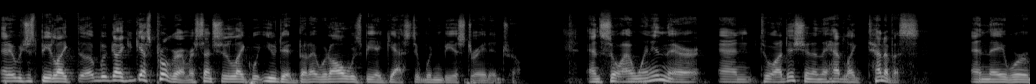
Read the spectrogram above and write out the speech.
and it would just be like the, like a guest programmer, essentially like what you did, but I would always be a guest. It wouldn't be a straight intro. And so I went in there and to audition, and they had like ten of us, and they were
